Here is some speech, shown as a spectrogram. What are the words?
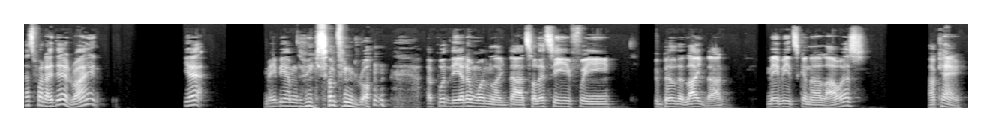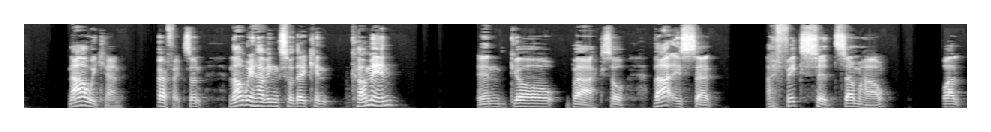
That's what I did, right? Yeah. Maybe I'm doing something wrong. I put the other one like that. So let's see if we, we build it like that. Maybe it's gonna allow us. Okay. Now we can. Perfect. So now we're having so they can come in and go back. So that is set. I fixed it somehow, but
